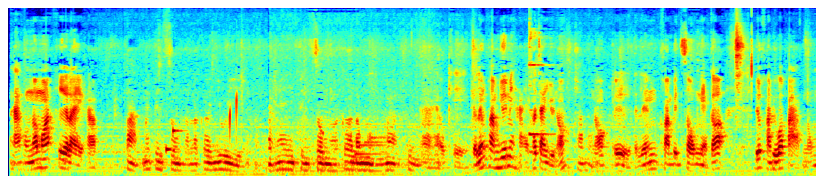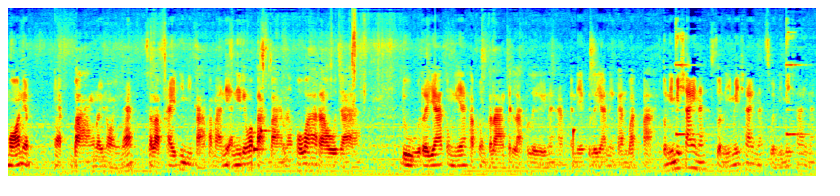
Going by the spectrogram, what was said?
ปัญหาของน้องมอสคืออะไรครับ ปากไม่เป็นทรงครับแล้วก็ยุ่ยครับอยากให้เป็นทรงแล้วก็ละมุนมากขึ้น อ่าโอเค แต่เรื่องความยุ่ยไม่หายเข้าใจอยู่เนาะครับผม เนาะเออแต่เรื่องความเป็นทรงเนี่ยก็ด้วยความที่ว่าปากน้องมอสเนี่ยแอบบางหน่อยๆนะสำหรับใครที่มีปากประมาณนี้อันนี้เรียกว่าปากบางนะเพราะว่าเราจะดูระยะตรงนี้นะครับตรงกลางเป็นหลักเลยนะครับ อันนี้คือระยะในการวัดปากตรงนี้ไม่ใช่นะ ส่วนนี้ไม่ใช่นะ ส่วนนี้ไม่ใช่นะ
